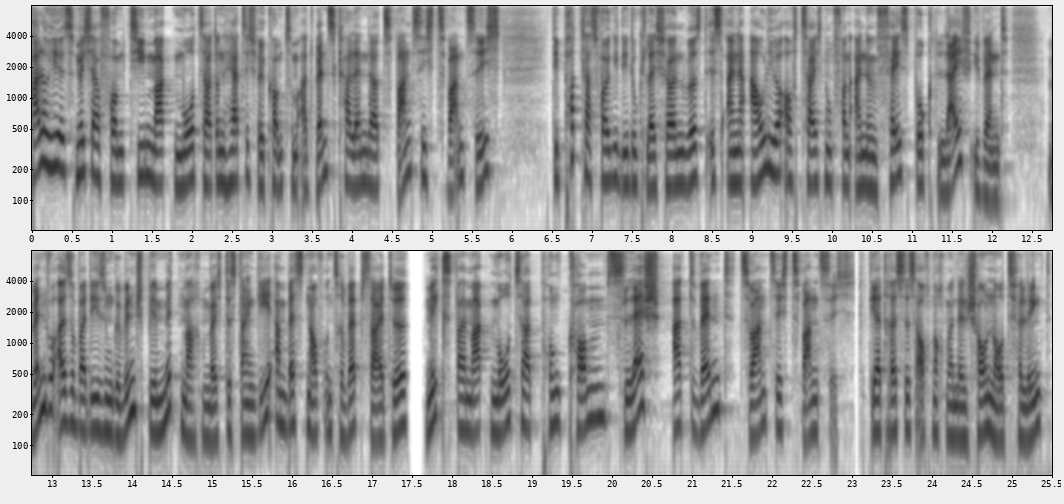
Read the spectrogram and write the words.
Hallo, hier ist Micha vom Team Markt Mozart und herzlich willkommen zum Adventskalender 2020. Die Podcast-Folge, die du gleich hören wirst, ist eine Audioaufzeichnung von einem Facebook Live-Event. Wenn du also bei diesem Gewinnspiel mitmachen möchtest, dann geh am besten auf unsere Webseite mixbeimarktmozart.com slash advent 2020. Die Adresse ist auch nochmal in den Show Notes verlinkt.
